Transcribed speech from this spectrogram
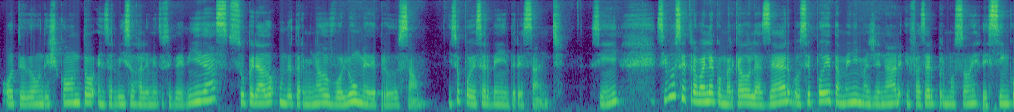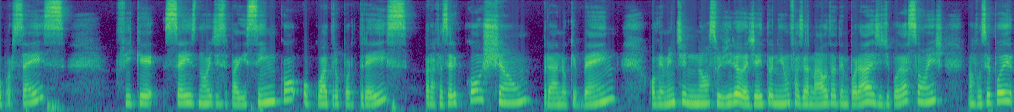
ou te dou um desconto em serviços de alimentos e bebidas superado um determinado volume de produção. Isso pode ser bem interessante. Sim? Se você trabalha com mercado lazer, você pode também imaginar fazer promoções de 5 por 6, fique 6 noites e pague 5 ou 4 por 3 para fazer colchão para ano que vem. Obviamente não sugiro de jeito nenhum fazer na outra temporada esse tipo de ações, mas você pode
